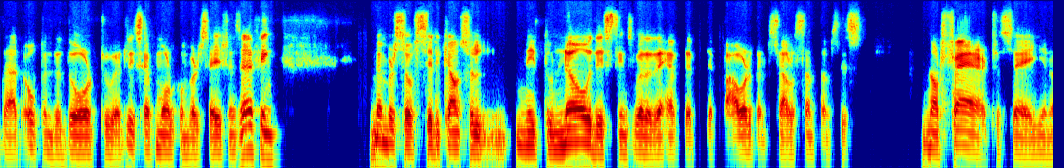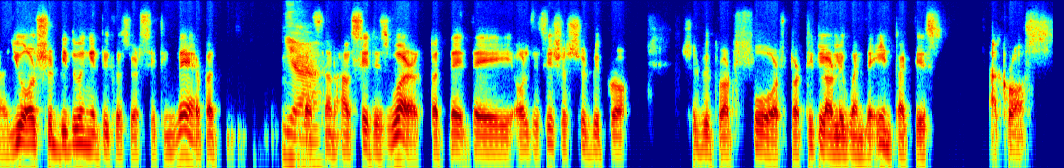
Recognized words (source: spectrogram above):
that opened the door to at least have more conversations. And I think members of city council need to know these things, whether they have the, the power themselves. Sometimes it's not fair to say, you know, you all should be doing it because you're sitting there, but yeah, that's not how cities work. But they, they all these issues should be brought should be brought forth, particularly when the impact is across.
